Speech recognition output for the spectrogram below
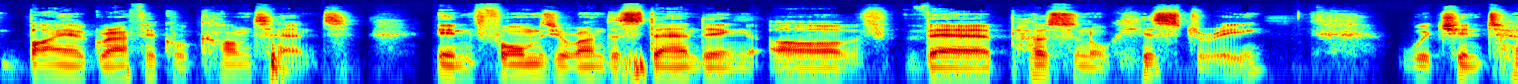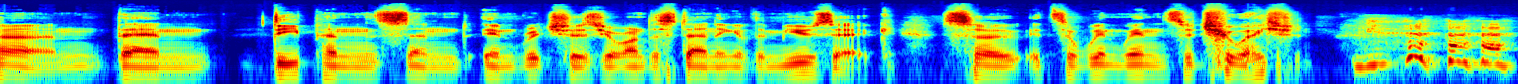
biographical content informs your understanding of their personal history, which in turn then deepens and enriches your understanding of the music. So it's a win win situation.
